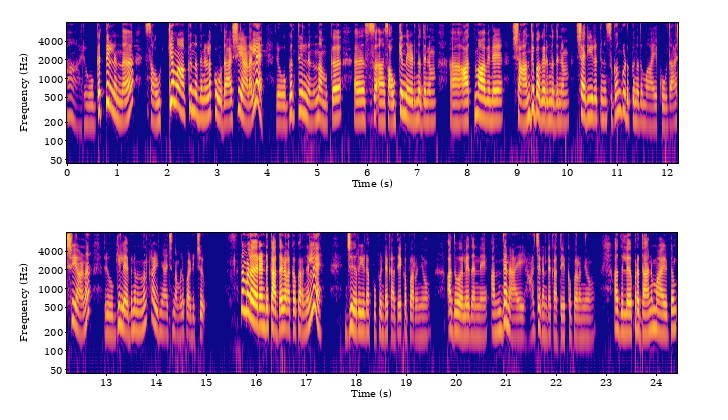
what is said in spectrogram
ആ രോഗത്തിൽ നിന്ന് സൗഖ്യമാക്കുന്നതിനുള്ള കൂതാശയാണല്ലേ? രോഗത്തിൽ നിന്ന് നമുക്ക് സൗഖ്യം നേടുന്നതിനും ആത്മാവിന് ശാന്തി പകരുന്നതിനും ശരീരത്തിന് സുഖം കൊടുക്കുന്നതുമായ കൂതാശയാണ് രോഗീലേപനം എന്ന് കഴിഞ്ഞ ആഴ്ച നമ്മൾ പഠിച്ചു. നമ്മൾ രണ്ട് കഥകളൊക്കെ പറഞ്ഞല്ലേ? ജെറിയുടെ അപ്പൂപ്പിന്റെ കഥയൊക്കെ പറഞ്ഞു. അതുപോലെ തന്നെ അന്ധനായ യാചകന്റെ കഥയൊക്കെ പറഞ്ഞു. അതിൽ പ്രധാനമായിട്ടും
